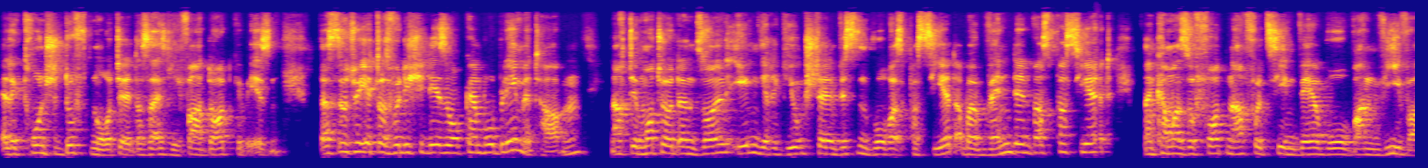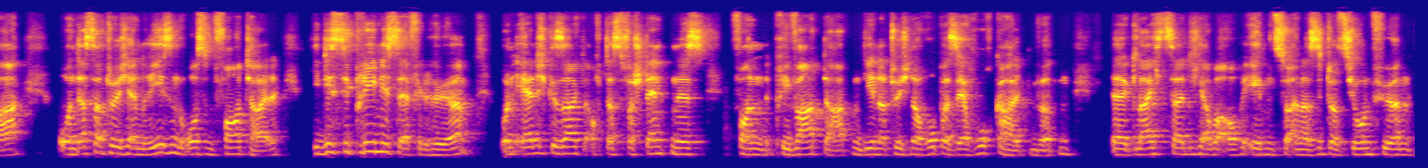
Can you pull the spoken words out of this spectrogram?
elektronische Duftnote. Das heißt, ich war dort gewesen. Das ist natürlich etwas, wo die Chinesen auch kein Problem mit haben. Nach dem Motto, dann sollen eben die Regierungsstellen wissen, wo was passiert. Aber wenn denn was passiert, dann kann man sofort nachvollziehen, wer wo, wann, wie war. Und das ist natürlich einen riesengroßen Vorteil. Die Disziplin ist sehr viel höher und ehrlich gesagt auch das Verständnis von Privatdaten, die natürlich in Europa sehr hoch gehalten werden, äh, gleichzeitig aber auch eben zu einer Situation führen,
